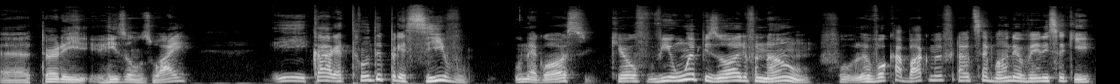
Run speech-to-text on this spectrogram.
É, 30 Reasons Why. E, cara, é tão depressivo o negócio que eu vi um episódio e falei, não, eu vou acabar com o meu final de semana eu vendo isso aqui.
